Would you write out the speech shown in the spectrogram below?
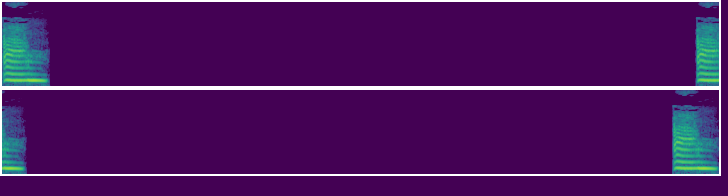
An. An. An.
